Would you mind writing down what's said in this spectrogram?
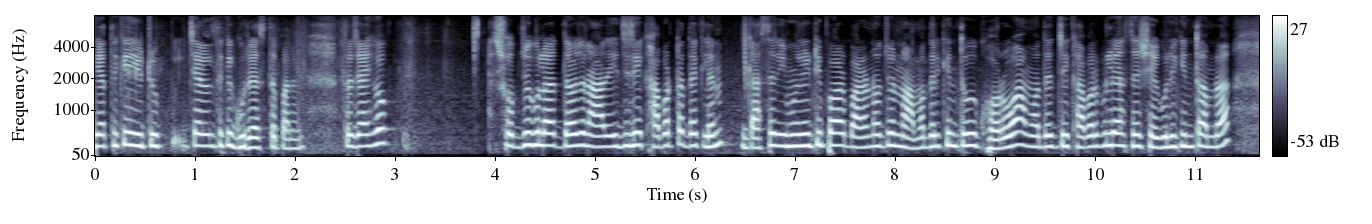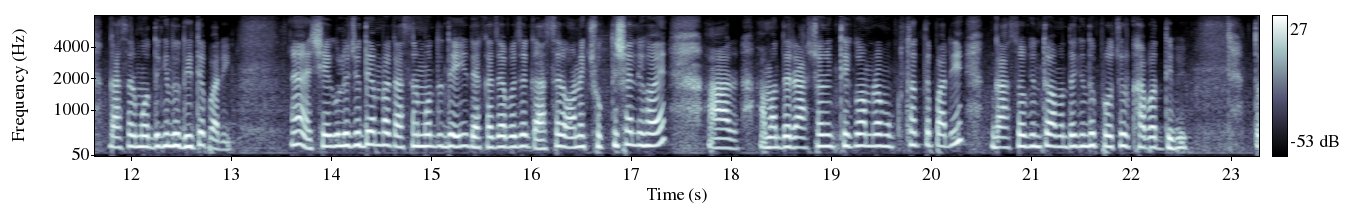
ইয়া থেকে ইউটিউব চ্যানেল থেকে ঘুরে আসতে পারেন। তো যাই হোক, সবজিগুলো আর দেওয়ার জন্য, আর এই যে যে খাবারটা দেখলেন, গাছের ইমিউনিটি পাওয়ার বাড়ানোর জন্য আমাদের কিন্তু ঘরোয়া আমাদের যে খাবারগুলি আছে, সেগুলি কিন্তু আমরা গাছের মধ্যে কিন্তু দিতে পারি। হ্যাঁ সেগুলো যদি আমরা গাছের মধ্যে দিই, দেখা যাবে যে গাছের অনেক শক্তিশালী হয় আর আমাদের রাসায়নিক থেকেও আমরা মুক্ত থাকতে পারি, গাছও কিন্তু আমাদের কিন্তু প্রচুর খাবার দেবে। তো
